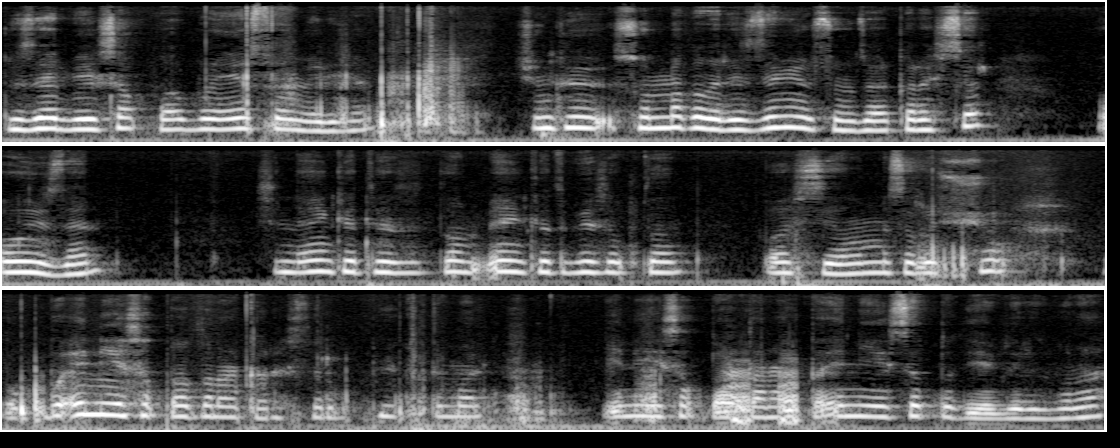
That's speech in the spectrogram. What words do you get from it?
güzel bir hesap var. Buraya son vereceğim. Çünkü sonuna kadar izlemiyorsunuz arkadaşlar. O yüzden. Şimdi en kötü hesaptan en kötü bir hesaptan başlayalım. Mesela şu yok, bu en iyi hesaplardan arkadaşlar. Büyük ihtimal en iyi hesaplardan hatta en iyi hesap da diyebiliriz buna.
